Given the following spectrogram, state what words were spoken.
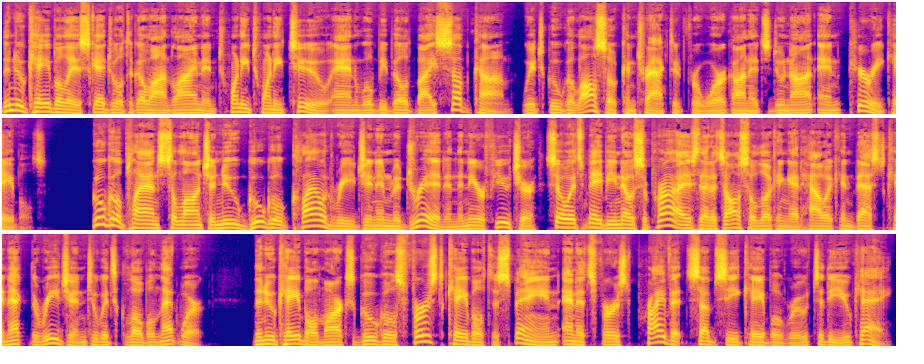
The new cable is scheduled to go online in 2022 and will be built by Subcom, which Google also contracted for work on its Dunant and Curie cables. Google plans to launch a new Google Cloud region in Madrid in the near future, so it's maybe no surprise that it's also looking at how it can best connect the region to its global network. The new cable marks Google's first cable to Spain and its first private subsea cable route to the UK.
